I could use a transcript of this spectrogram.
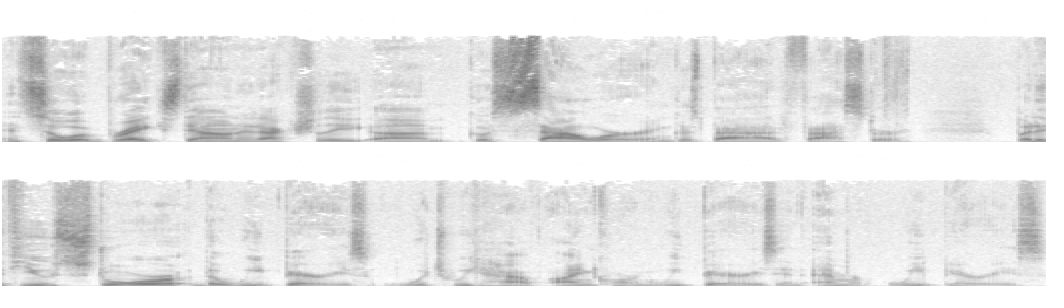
and so it breaks down. It actually um, goes sour and goes bad faster. But if you store the wheat berries, which we have einkorn wheat berries and emmer wheat berries,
